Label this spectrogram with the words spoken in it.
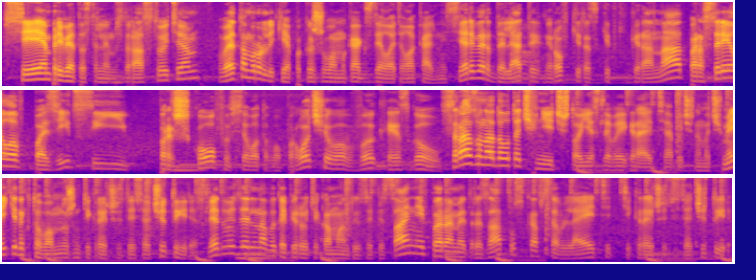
Всем привет остальным, здравствуйте! В этом ролике я покажу вам, как сделать локальный сервер для тренировки раскидки гранат, прострелов, позиций, прыжков и всего того прочего в CSGO. Сразу надо уточнить, что если вы играете обычный матчмейкинг, то вам нужен Tigrate 64. Следовательно, вы копируете команду из описания и в параметры запуска вставляете Tigrate 64.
